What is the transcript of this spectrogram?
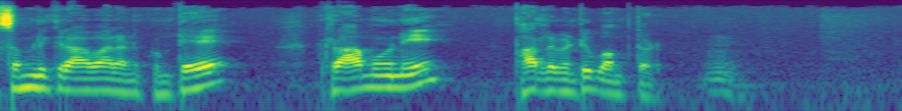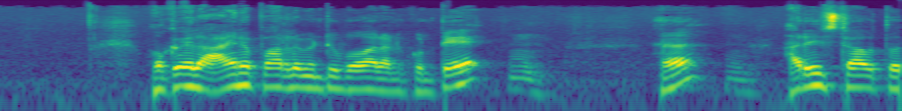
అసెంబ్లీకి రావాలనుకుంటే రాముని పార్లమెంటుకి పంపుతాడు. ఒకవేళ ఆయన పార్లమెంటుకి పోవాలనుకుంటే హరీష్ రావుతో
